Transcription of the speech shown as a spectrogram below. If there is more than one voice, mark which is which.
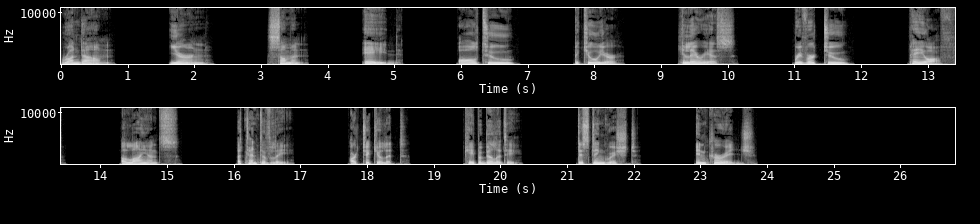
Speaker 1: run down, yearn, summon, aid, all too, peculiar, hilarious, revert to, pay off, alliance, attentively, articulate, capability, distinguished, encourage.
